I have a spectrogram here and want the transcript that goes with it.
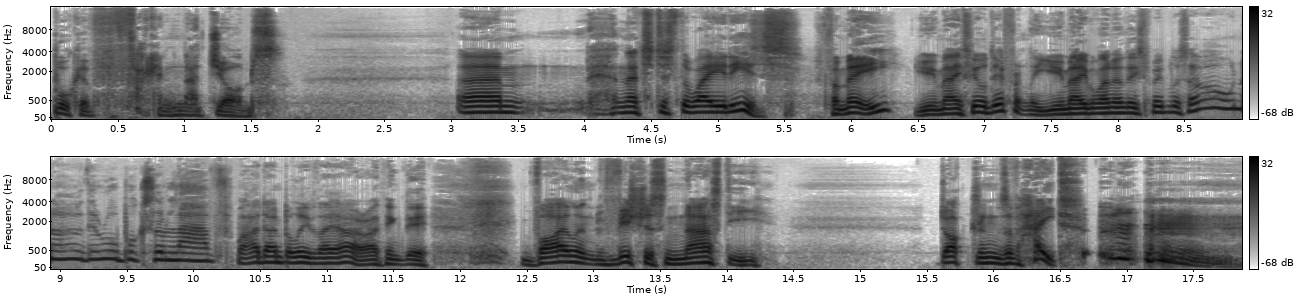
book of fucking nut jobs. Um, and that's just the way it is. For me, you may feel differently. You may be one of these people who say, oh no, they're all books of love. Well, I don't believe they are. I think they're violent, vicious, nasty doctrines of hate.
